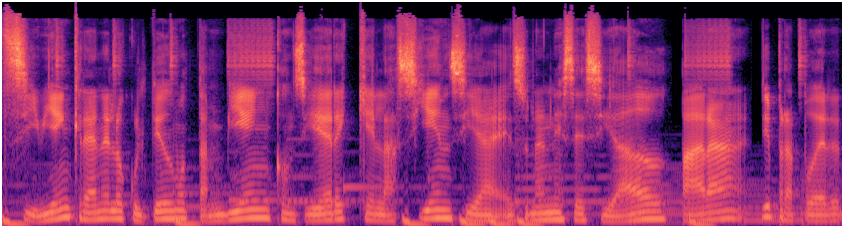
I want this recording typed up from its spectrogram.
si bien crea en el ocultismo, también considere que la ciencia es una necesidad para, para poder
